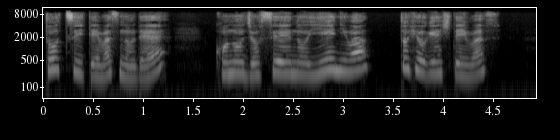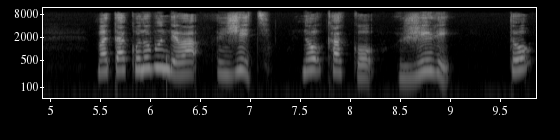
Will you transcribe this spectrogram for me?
とついていますので、 この女性の家にはと表現しています。またこの文では jit の過去 jili と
